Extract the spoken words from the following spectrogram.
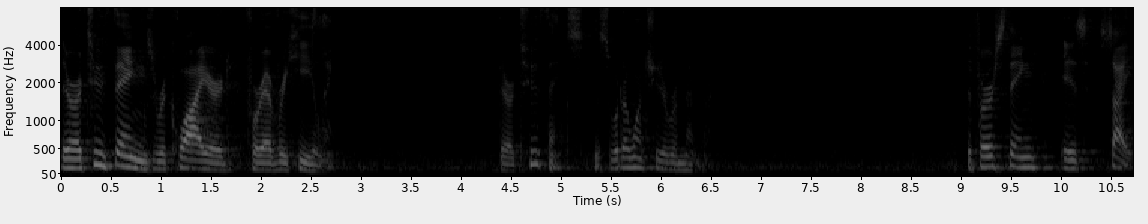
There are two things required for every healing. There are two things. This is what I want you to remember. The first thing is sight.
